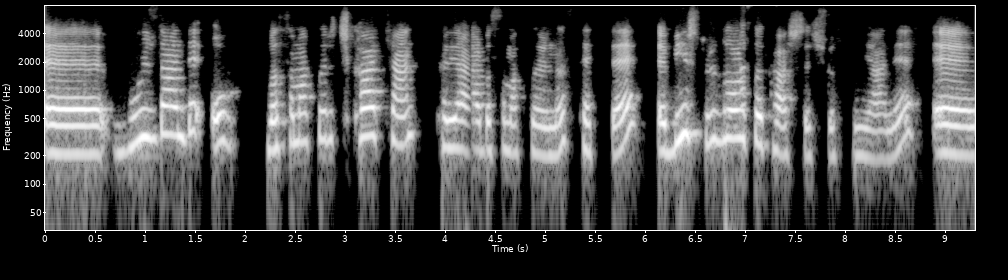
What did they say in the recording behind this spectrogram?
E, bu yüzden de o basamakları çıkarken kariyer basamaklarını sette e, bir sürü zorlukla karşılaşıyorsun yani. E,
